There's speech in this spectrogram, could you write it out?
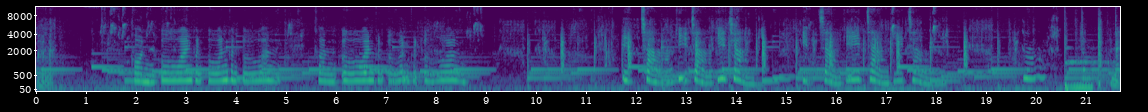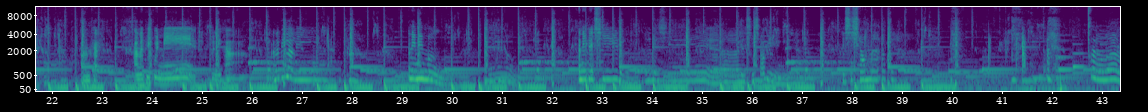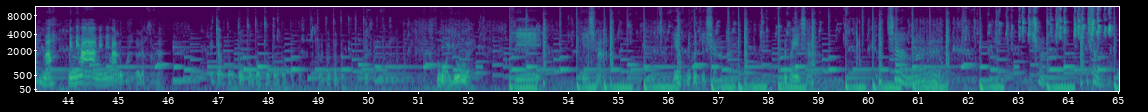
มาหาแม่คนอ้วนคนอ้วนคนอ้วนคนอ้วนคนอ้วนคนอ้วนอิจฉาขี้อิจฉาขี้อิจฉาอิจฉาขี้อิจฉาขี้อิจฉาอืมคนไหนอันนั้นใครอันนั้นพี่กุนนี่พี่กุนนี่ค่ะ นนี้เดชี่เหรอเออเดชี่เออเดชี่ชอบอย่างนี้ค่ะเดชี่ชอบมากเคค่ะอ่ามามิมี่มามิมี่มาลูกมาเร็วๆค่ะมาเอ้เจ้าโจโจโจโจโจโจโจโจโจโจโจโจโจโจโจโจโจหัวยุ่งเลยพี่พี่ฉาพี่เขาเป็นคนขี้ฉาค่ะเขาเป็นคนขี้ฉา 不想不想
